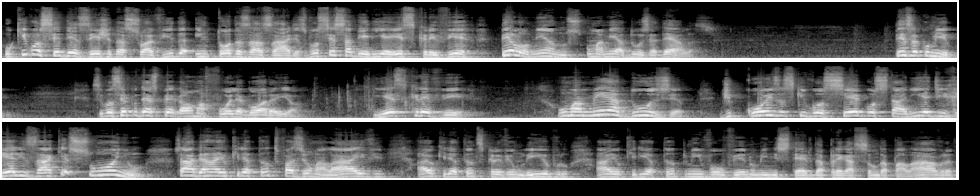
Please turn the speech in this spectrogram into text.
O que você deseja da sua vida em todas as áreas? Você saberia escrever pelo menos uma meia dúzia delas? Pensa comigo. Se você pudesse pegar uma folha agora aí, ó, e escrever uma meia dúzia de coisas que você gostaria de realizar, que é sonho, sabe? Ah, eu queria tanto fazer uma live, ah, eu queria tanto escrever um livro, ah, eu queria tanto me envolver no ministério da pregação da palavra,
